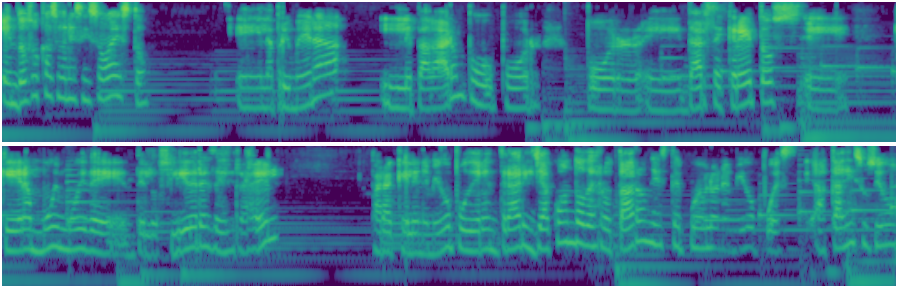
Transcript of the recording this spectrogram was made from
en dos ocasiones hizo esto. Eh, la primera le pagaron por, por, eh, dar secretos eh, que eran muy, muy de, los líderes de Israel para que el enemigo pudiera entrar y ya cuando derrotaron este pueblo enemigo, pues acá y sus hijos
